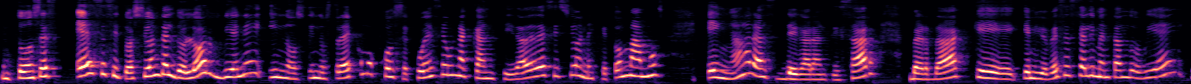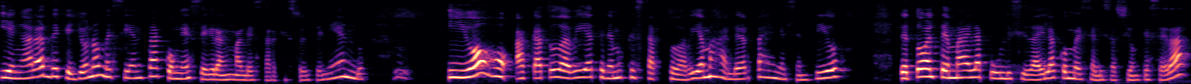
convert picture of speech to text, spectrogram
Entonces, esa situación del dolor viene y nos, y nos trae como consecuencia una cantidad de decisiones que tomamos en aras de garantizar, ¿verdad?, que, que mi bebé se esté alimentando bien y en aras de que yo no me sienta con ese gran malestar que estoy teniendo. Y ojo, acá todavía tenemos que estar todavía más alertas en el sentido de todo el tema de la publicidad y la comercialización que se da,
